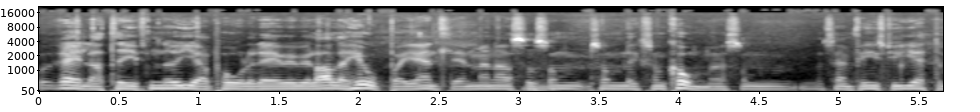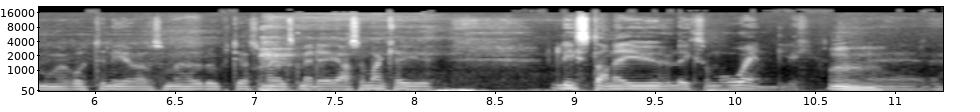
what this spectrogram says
relativt nya på det. Det är vi väl allihopa egentligen. Men alltså Mm. som, som liksom kommer. Som, sen finns det ju jättemånga rutinerade som är hur duktiga som helst med det. Alltså man kan ju, listan är ju liksom oändlig. Mm. Eh,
